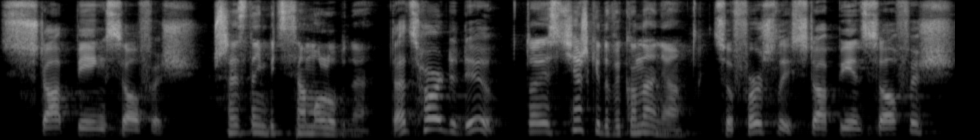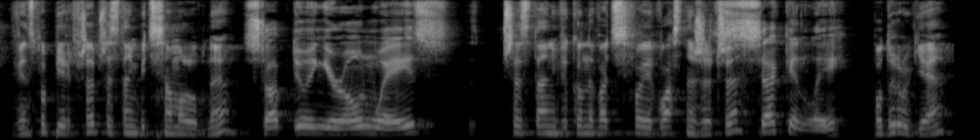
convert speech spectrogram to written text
Stop being selfish. przestań być samolubny. That's hard to do. To jest ciężkie do wykonania. So, firstly, stop being selfish. Więc po pierwsze, przestań być samolubny. Stop doing your own ways. Przestań wykonywać swoje własne rzeczy. Secondly, Po drugie,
